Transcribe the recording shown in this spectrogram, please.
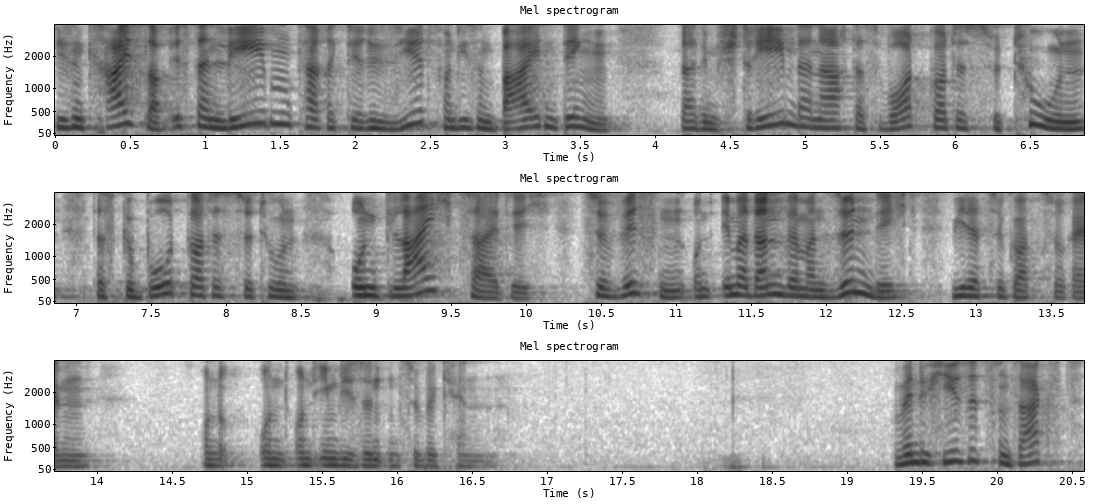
diesen Kreislauf ist dein Leben charakterisiert von diesen beiden Dingen. Nach dem Streben danach, das Wort Gottes zu tun, das Gebot Gottes zu tun und gleichzeitig zu wissen und immer dann, wenn man sündigt, wieder zu Gott zu rennen und, und, und ihm die Sünden zu bekennen. Und wenn du hier sitzt und sagst,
